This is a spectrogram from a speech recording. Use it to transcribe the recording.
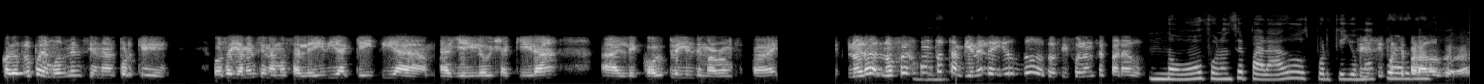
¿Cuál otro podemos mencionar? Porque, o sea, ya mencionamos a Lady, a Katie, a, a J-Lo y Shakira, al de Coldplay, el de Maroon 5. ¿No, era, ¿No fue junto también el de ellos dos o si fueron separados? No, fueron separados porque yo sí, me sí acuerdo. separados, ¿verdad?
